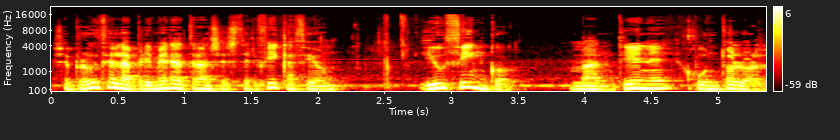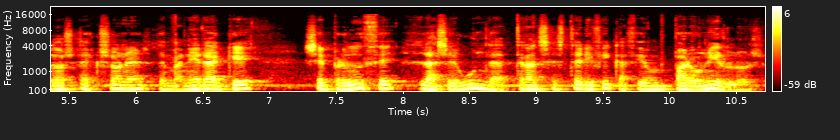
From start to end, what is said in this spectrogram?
Se produce la primera transestrificación y U5 mantiene junto los dos exones de manera que se produce la segunda transesterificación para unirlos.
